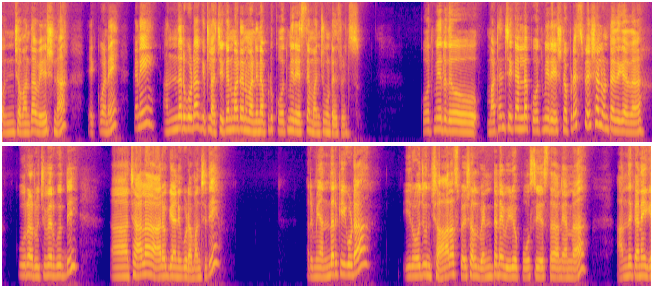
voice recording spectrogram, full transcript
కొంచెం అంతా వేసిన ఎక్కువనే కానీ అందరు కూడా ఇట్లా చికెన్ మటన్ వండినప్పుడు కొత్తిమీర వేస్తే మంచిగా ఉంటుంది ఫ్రెండ్స్ కొత్తిమీర మటన్ చికెన్లో కొత్తిమీర వేసినప్పుడే స్పెషల్ ఉంటుంది కదా. కూర రుచి పెరుగుద్ది చాలా ఆరోగ్యానికి కూడా మంచిది. మరి మీ అందరికీ కూడా ఈరోజు చాలా స్పెషల్ వెంటనే వీడియో పోస్ట్ చేస్తా అని అన్న. అందుకనే ఇక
